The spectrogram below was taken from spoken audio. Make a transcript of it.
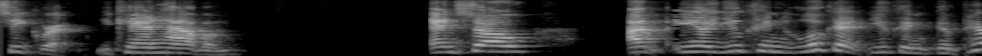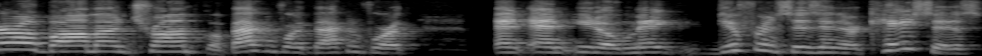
secret. You can't have them. And so, I'm, you know, you can look at, you can compare Obama and Trump, go back and forth, back and forth, and, and you know, make differences in their cases.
